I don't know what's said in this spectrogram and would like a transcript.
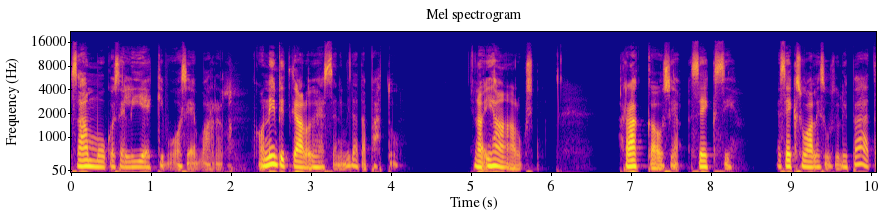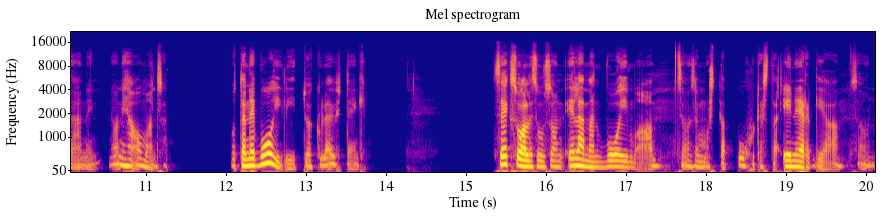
sammuuko se liekki vuosien varrella. On niin pitkä ollut yhdessä, niin mitä tapahtuu? No ihan aluksi. Rakkaus ja seksi ja seksuaalisuus ylipäätään, niin ne on ihan omansa. Mutta ne voi liittyä kyllä yhteenkin. Seksuaalisuus on elämän voimaa. Se on semmoista puhdasta energiaa. Se on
